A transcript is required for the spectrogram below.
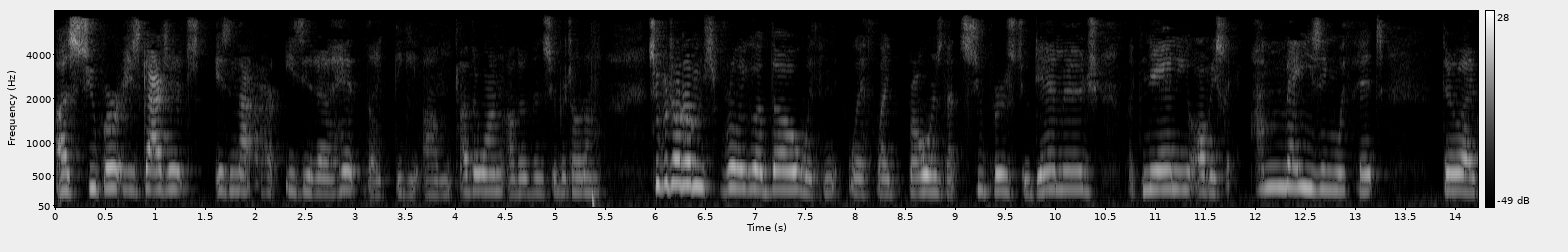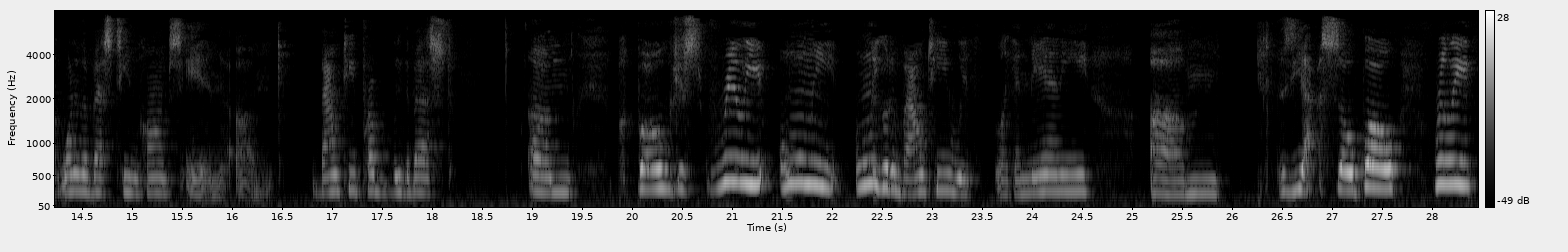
Uh, super, his gadgets isn't that easy to hit like the um other one, other than Super Totem. Super Totem's really good though with with like brawlers that supers do damage. Like Nanny, obviously amazing with it. They're like one of the best team comps in um, Bounty, probably the best. Um, but Bo just really only only good in Bounty with like a nanny. Um, yeah, so Bo really,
